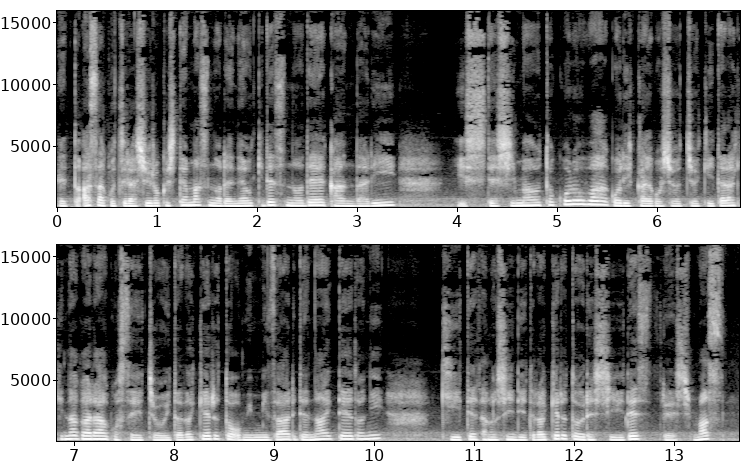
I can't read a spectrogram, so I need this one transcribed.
えっと、朝こちら収録してますので寝起きですので噛んだりしてしまうところはご理解ご承知おきいただきながらご清聴いただけるとお耳障りでない程度に聞いて楽しんでいただけると嬉しいです。失礼します。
